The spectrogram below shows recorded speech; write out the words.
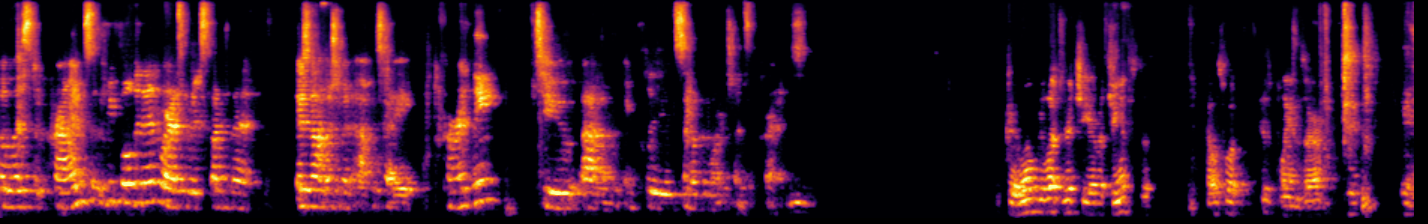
the list of crimes that would be folded in, whereas with expungement, there's not much of an appetite currently to um include some of the more expensive crimes. Okay, well, we let Richie have a chance to tell us what his plans are. Yeah,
